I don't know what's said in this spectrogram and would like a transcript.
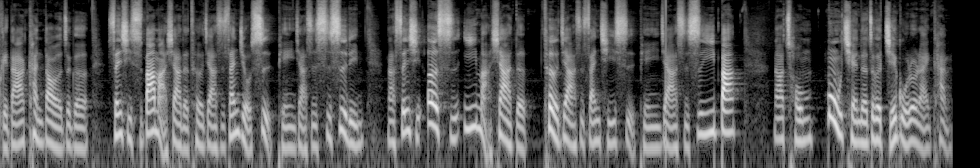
给大家看到了这个升息十八码下的特价是三九四，便宜价是四四零。那升息二十一码下的特价是三七四，便宜价是四一八。那从目前的这个结果论来看，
